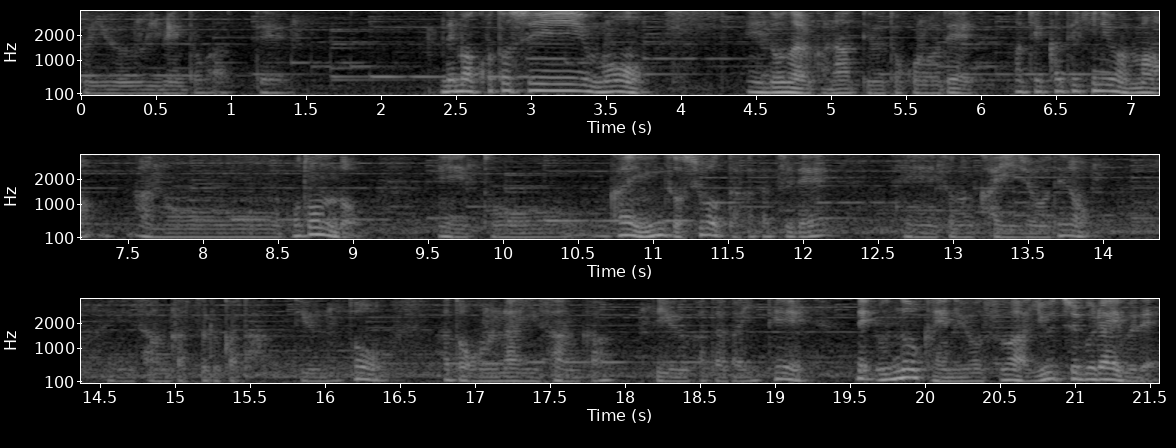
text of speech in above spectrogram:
というイベントがあってでまあ今年も、えー、どうなるかなっていうところで、まあ、結果的にはまああのー、ほとんど、えーと、かなり人数を絞った形で、えその会場での、え参加する方っていうのとあとオンライン参加っていう方がいてで運動会の様子は YouTube ライブで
